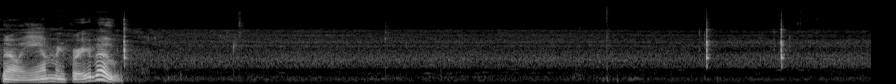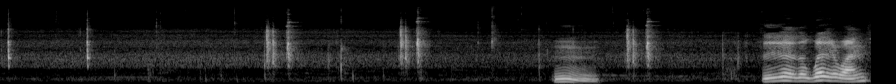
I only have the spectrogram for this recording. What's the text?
So I am in creative mode. Hmm. These are the wither ones.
